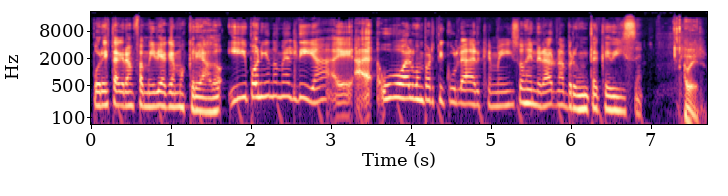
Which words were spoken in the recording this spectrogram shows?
por esta gran familia que hemos creado. Y poniéndome al día, eh, hubo algo en particular que me hizo generar una pregunta que dice, A ver.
